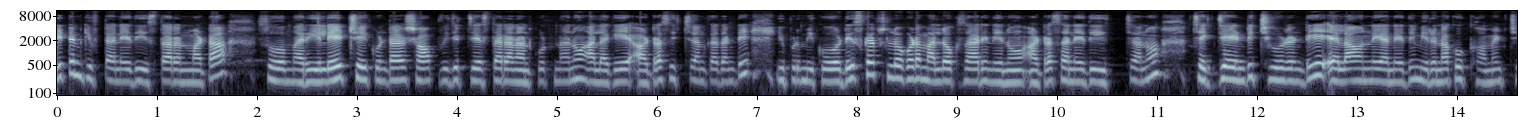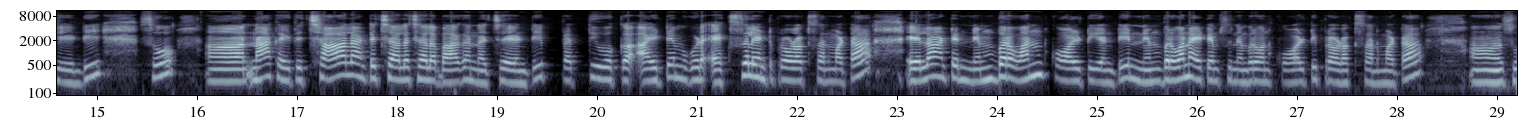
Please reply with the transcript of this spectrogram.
రిటర్న్ గిఫ్ట్ అనేది ఇస్తారనమాట సో మరి లేట్ చేయకుండా షాప్ విజిట్ చేస్తారని అనుకుంటున్నాను. అలాగే అడ్రస్ ఇచ్చాను కదండి. ఇప్పుడు మీకు డిస్క్రిప్షన్లో కూడా మళ్ళీ ఒకసారి నేను అడ్రస్ అనేది ఇచ్చాను. చెక్ చేయండి చూడండి ఎలా ఉన్నాయి అనేది మీరు నాకు కామెంట్ చేయండి. సో నాకైతే చాలా అంటే చాలా చాలా బాగా నచ్చాయండి. ప్రతి ఒక్క ఐటెం కూడా ఎక్సలెంట్ ప్రోడక్ట్స్ అనమాట ఎలా అంటే నెంబర్ వన్ క్వాలిటీ అండి. Number one items number one quality products అనమాట సో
